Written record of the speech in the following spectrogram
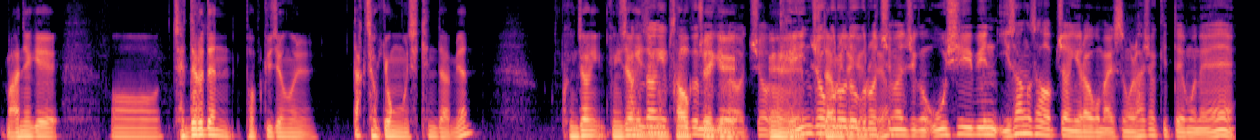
만약에 어 제대로 된 법 규정을 딱 적용시킨다면 굉장히 굉장히 지금 사업주에게. 예, 개인적으로도. 그렇지만 지금 50인 이상 사업장이라고 말씀을 하셨기 때문에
